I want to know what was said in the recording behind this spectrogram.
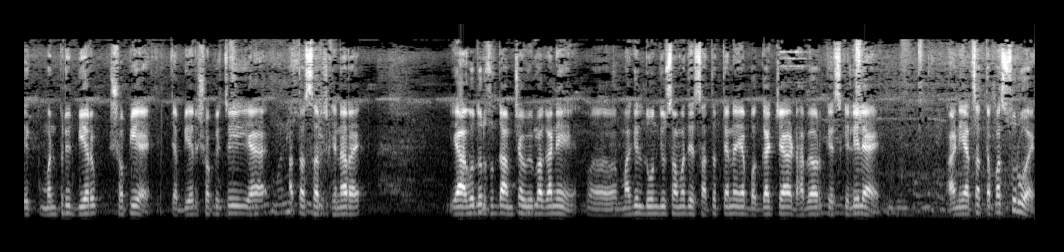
एक मनप्रीत बियर शॉपी आहे. त्या बियर शॉपीची या आता सर्च घेणार आहे. या अगोदर सुद्धा आमच्या विभागाने मागील दोन दिवसामध्ये सातत्यानं या बग्गाच्या ढाब्यावर केस केलेल्या आहे. आणि याचा तपास सुरू आहे.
